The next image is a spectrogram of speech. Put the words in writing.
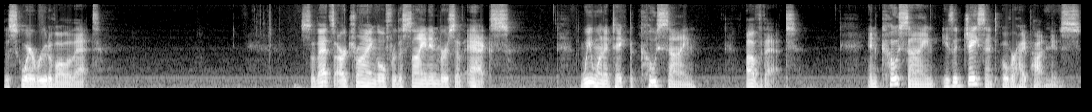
the square root of all of that. So that's our triangle for the sine inverse of x. We want to take the cosine of that. And cosine is adjacent over hypotenuse.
